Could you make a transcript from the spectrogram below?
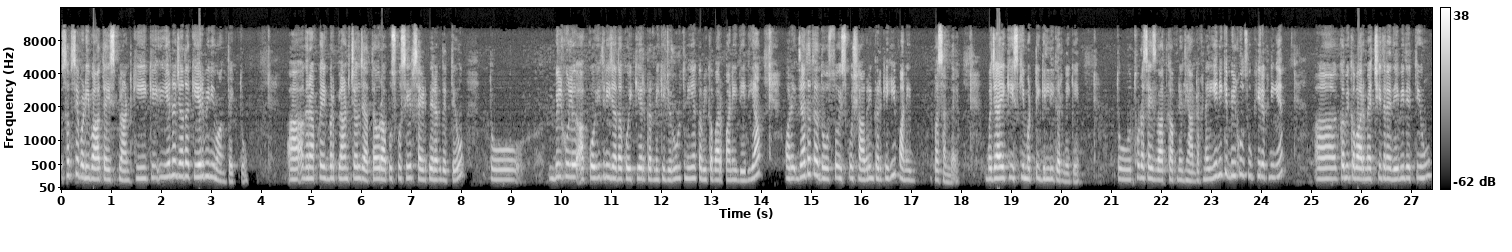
सबसे बड़ी बात है इस प्लांट की कि ये ना ज़्यादा केयर भी नहीं मांगते एक तो। आ, अगर आपका एक बार प्लांट चल जाता है और आप उसको सेफ़ साइड पे रख देते हो तो बिल्कुल आपको इतनी ज़्यादा कोई केयर करने की ज़रूरत नहीं है। कभी कभार पानी दे दिया। और ज़्यादातर दोस्तों इसको शावरिंग करके ही पानी पसंद है बजाय कि इसकी मट्टी गिल्ली करने के। तो थोड़ा सा इस बात का अपने ध्यान रखना है। ये नहीं कि बिल्कुल सूखी रखनी है। आ, कभी कभार मैं अच्छी तरह दे भी देती हूँ।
